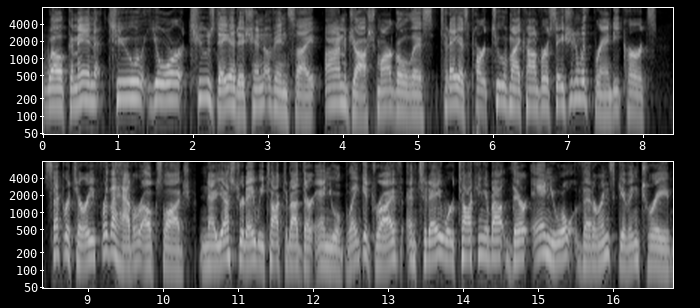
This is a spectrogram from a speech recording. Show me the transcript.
Welcome in to your Tuesday edition of Insight. I'm Josh Margolis. Today is part two of my conversation with Brandy Kurtz, Secretary for the Havre Elks Lodge. Now, yesterday we talked about their annual blanket drive, and today we're talking about their annual Veterans Giving Tree.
